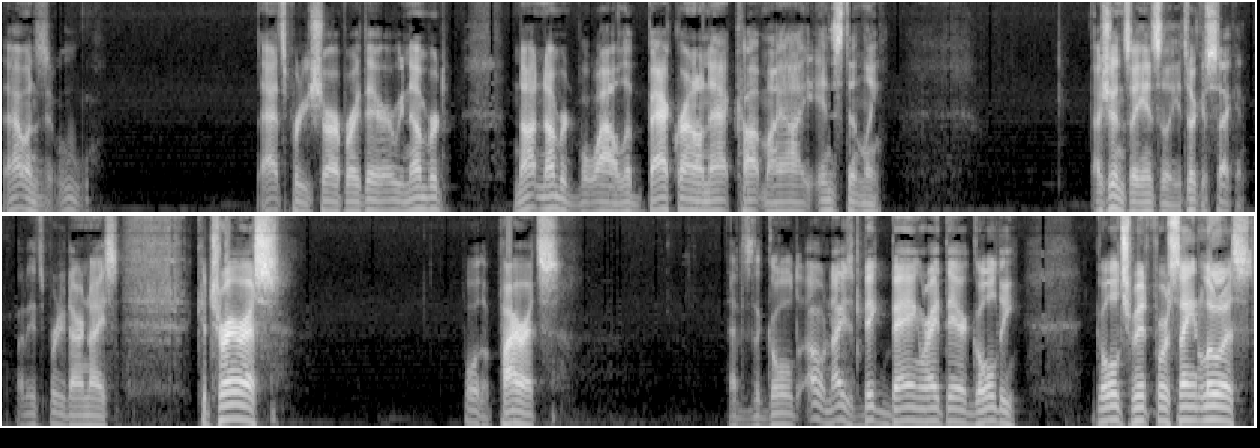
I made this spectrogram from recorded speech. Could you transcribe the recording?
That one's ooh. That's pretty sharp right there. Are we numbered? Not numbered, but wow, the background on that caught my eye instantly. I shouldn't say instantly. It took a second, but it's pretty darn nice. Contreras for the Pirates. That is the gold. Oh, nice big bang right there, Goldie. Goldschmidt for St. Louis.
